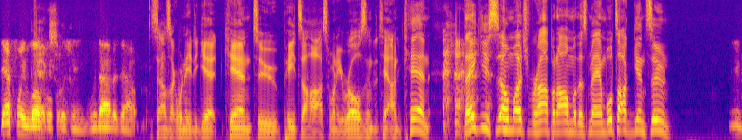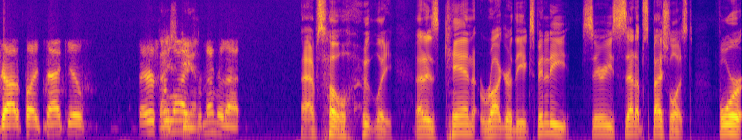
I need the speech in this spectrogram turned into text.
definitely local Excellent. cuisine, without a doubt. Sounds like we need to get Kenn to Pizza Haas when he rolls into town. Kenn, thank you so much for hopping on with us, man. We'll talk again soon. You got it, buddy. Thank you. Bears Thanks, for life. Kenn. Remember that. Absolutely. That is Kenn Roettger, the Xfinity Series setup specialist for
